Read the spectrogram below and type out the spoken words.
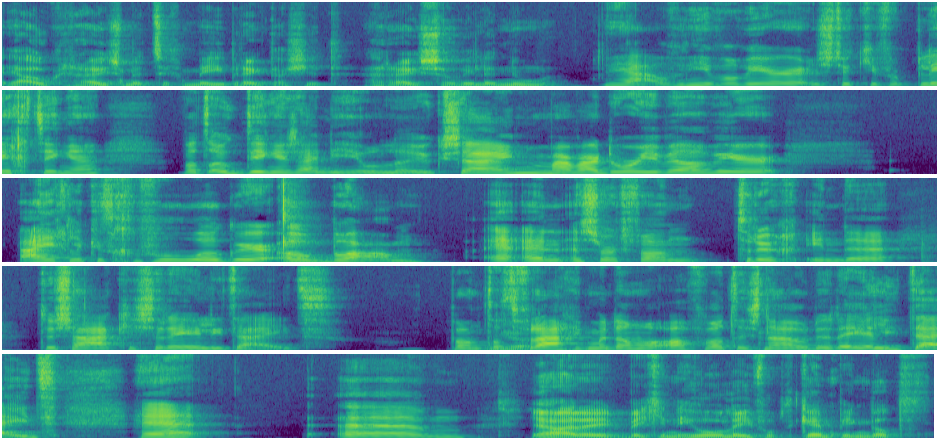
ja, ook ruis met zich meebrengt, als je het ruis zou willen noemen. Ja, of in ieder geval weer een stukje verplichtingen. Wat ook dingen zijn die heel leuk zijn, maar waardoor je wel weer eigenlijk het gevoel ook weer, oh bam. En, en een soort van terug in de, de zaakjes realiteit. Want dat Ja. vraag ik me dan wel af, wat is nou de realiteit? Hè? Ehm, Ja, een beetje een heel leven op de camping, dat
